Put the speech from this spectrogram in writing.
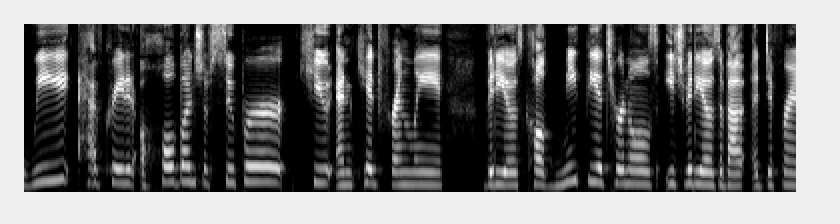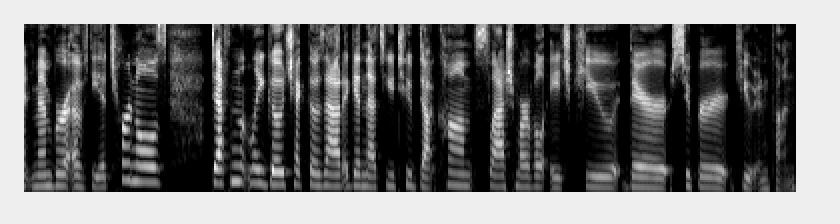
We have created a whole bunch of super cute and kid friendly videos called Meet the Eternals. Each video is about a different member of the Eternals. Definitely go check those out. Again, that's youtube.com slash Marvel HQ. They're super cute and fun.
